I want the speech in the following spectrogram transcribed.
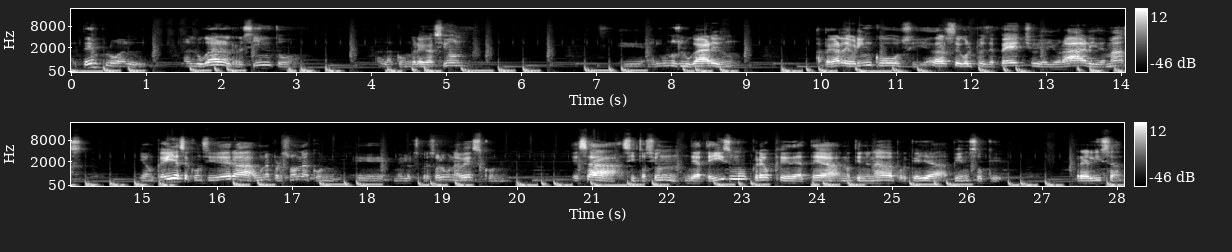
al templo, al, lugar, al recinto, a la congregación, eh, algunos lugares, a pegar de brincos y a darse golpes de pecho y a llorar y demás. Y aunque ella se considera una persona con, eh, me lo expresó alguna vez, con esa situación de ateísmo, creo que de atea no tiene nada porque ella pienso que realiza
